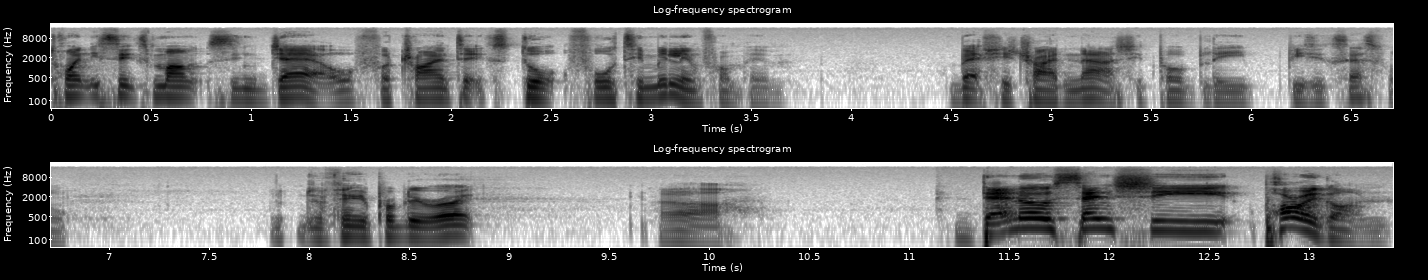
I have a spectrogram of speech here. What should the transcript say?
26 months in jail for trying to extort 40 million from him. I bet if she tried now, she'd probably be successful. Do you think you're probably right? Oh. Denno Senshi Porygon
